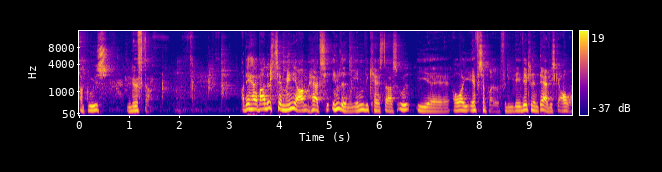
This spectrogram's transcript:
og Guds løfter. Og det har jeg bare lyst til at minde jer om her til indledning, inden vi kaster os ud i, øh, over i Efterbrevet, fordi det er i virkeligheden der, vi skal over.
